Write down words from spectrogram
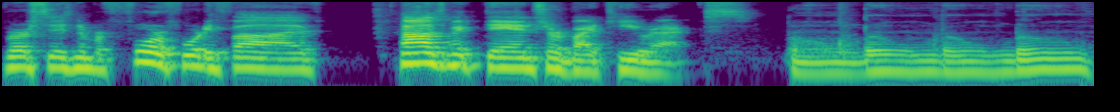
versus number 445, Cosmic Dancer by T Rex. Boom, boom, boom, boom.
